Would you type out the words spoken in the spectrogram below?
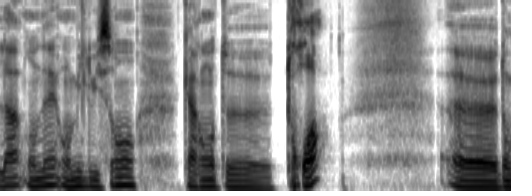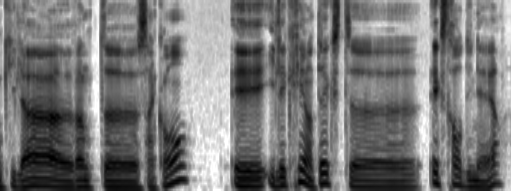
là on est en 1843, euh, donc il a 25 ans, et il écrit un texte euh, extraordinaire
